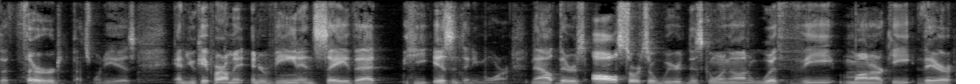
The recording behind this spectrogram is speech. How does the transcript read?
III, that's what he is, and UK Parliament intervene and say that he isn't anymore. Now, there's all sorts of weirdness going on with the monarchy there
